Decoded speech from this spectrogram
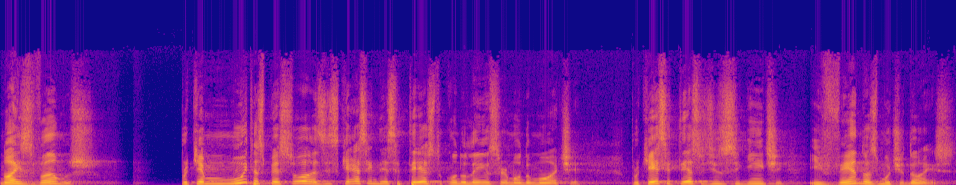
nós vamos. Porque muitas pessoas esquecem desse texto quando leem o Sermão do Monte. Porque esse texto diz o seguinte: e vendo as multidões,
